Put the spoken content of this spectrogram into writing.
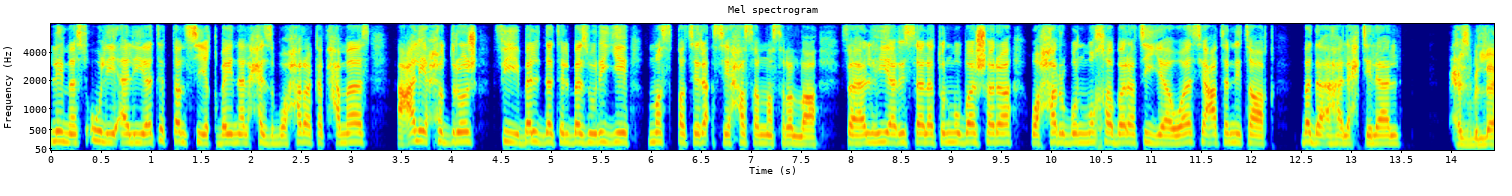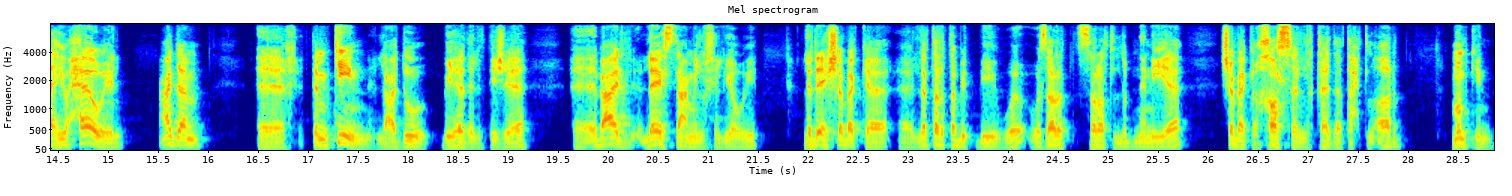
لمسؤولي آليات التنسيق بين الحزب وحركة حماس علي حدرج في بلدة البزوري مسقط رأس حسن نصر الله. فهل هي رسالة مباشرة وحرب مخابراتية واسعة؟ النطاق بدأها الاحتلال؟ حزب الله يحاول عدم آه، تمكين العدو بهذا الاتجاه. آه، إبعاد لا يستعمل الخليوي لديه شبكة آه، لا ترتبط بوزارة الاتصالات اللبنانية شبكة خاصة للقادة تحت الأرض. ممكن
